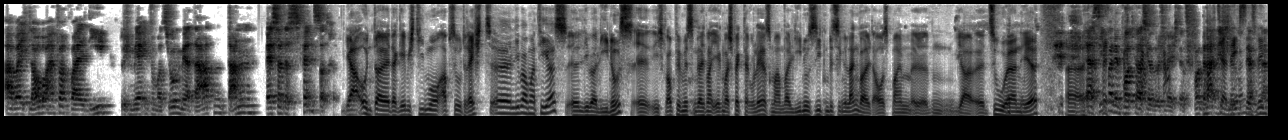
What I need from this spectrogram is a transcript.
Aber ich glaube einfach, weil die durch mehr Informationen, mehr Daten dann besser das Fenster treffen. Ja, und äh, da gebe ich Timo absolut recht, äh, lieber Matthias, äh, lieber Linus. Äh, ich glaube, wir müssen gleich mal irgendwas Spektakuläres machen, weil Linus sieht ein bisschen gelangweilt aus beim äh, ja, äh, Zuhören hier. Äh, ja, sieht man den Podcast ja so schlecht. Also von daher ja nichts, deswegen,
